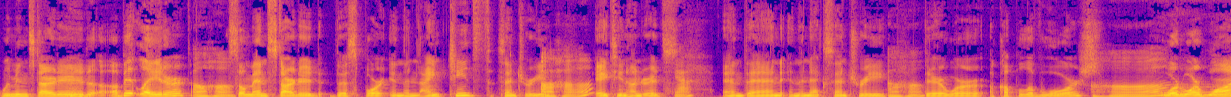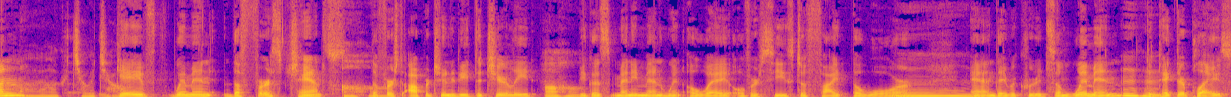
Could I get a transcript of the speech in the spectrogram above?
Women started a bit later. Uh-huh. So men started the sport in the 19th century, Uh-huh. 1800s. Yeah. And then in the next century, Uh-huh. there were a couple of wars. World War One 아, 그쵸, 그쵸. gave women the first chance, the first opportunity to cheerlead because many men went away overseas to fight the war and they recruited some women to take their place.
